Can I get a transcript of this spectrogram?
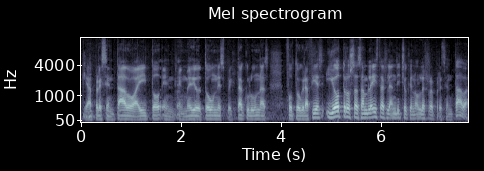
que ha presentado ahí en, en medio de todo un espectáculo unas fotografías, y otros asambleístas le han dicho que no les representaba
